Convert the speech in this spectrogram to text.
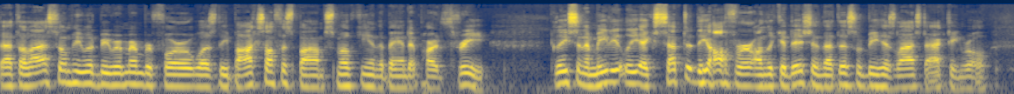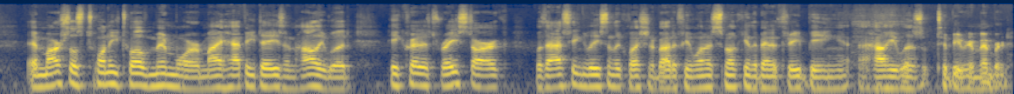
that the last film he would be remembered for was the box office bomb Smokey and the Bandit Part 3. Gleason immediately accepted the offer on the condition that this would be his last acting role. In Marshall's 2012 memoir, My Happy Days in Hollywood, he credits Ray Stark with asking Gleason the question about if he wanted Smokey and the Bandit 3 being uh, how he was to be remembered.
